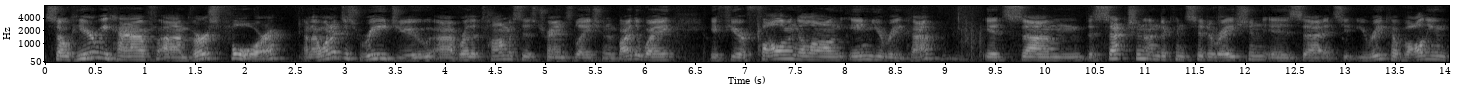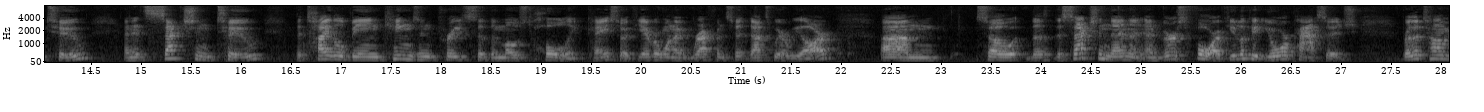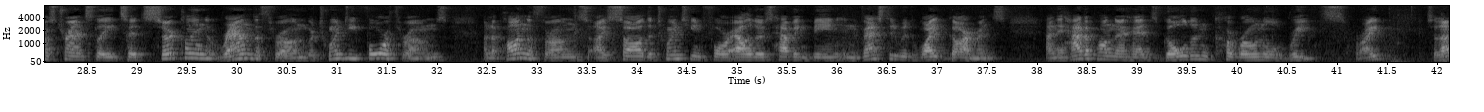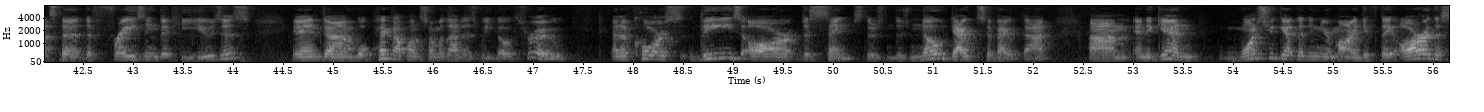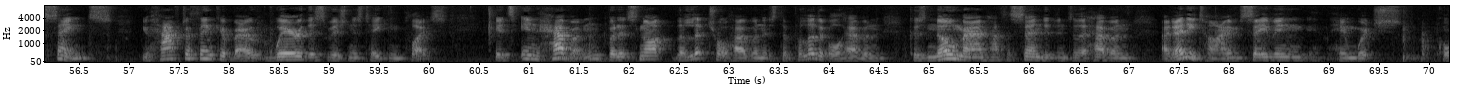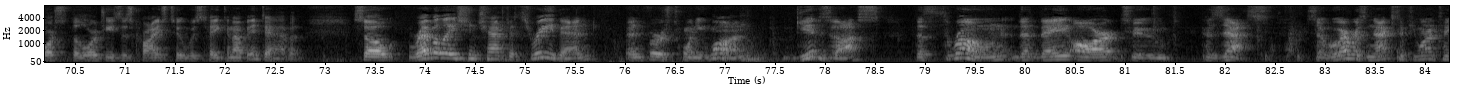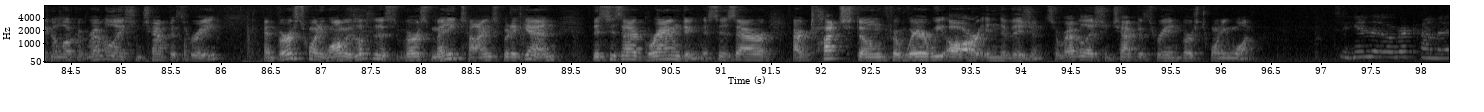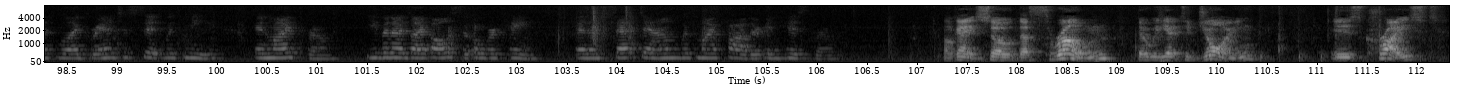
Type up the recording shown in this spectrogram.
So here we have um, verse 4, and I want to just read you uh, Brother Thomas's translation. And by the way, if you're following along in Eureka, it's um, the section under consideration is uh, it's Eureka Volume 2, and it's Section 2, the title being Kings and Priests of the Most Holy. Okay, so if you ever want to reference it, that's where we are. Um, so the, the section then, and, and verse 4, if you look at your passage, Brother Thomas translates it Circling round the throne were 24 thrones, and upon the thrones I saw the twenty and four elders having been invested with white garments, and they had upon their heads golden coronal wreaths. Right? So that's the, the phrasing that he uses. And um, we'll pick up on some of that as we go through. And of course, these are the saints. There's, there's no doubts about that. Um, and again, once you get that in your mind, if they are the saints, you have to think about where this vision is taking place. It's in heaven, but it's not the literal heaven, it's the political heaven, because no man hath ascended into the heaven at any time, saving him which, of course, the Lord Jesus Christ, who was taken up into heaven. So, Revelation chapter 3, then, and verse 21, gives us the throne that they are to possess. So, whoever's next, if you want to take a look at Revelation chapter 3 and verse 21, we've looked at this verse many times, but again, this is our grounding. This is our, our touchstone for where we are in the vision. So, Revelation chapter 3 and verse 21. To him that overcometh will I grant to sit with me in my throne even as I also overcame, and am set down with my Father in his throne. Okay, so the throne that we get to join is Christ.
